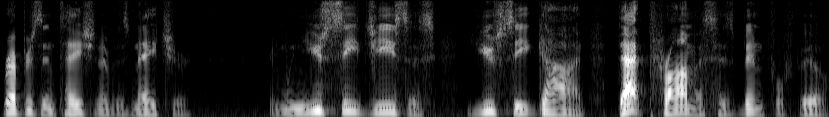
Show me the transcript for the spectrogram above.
representation of his nature. And when you see Jesus, you see God. That promise has been fulfilled.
